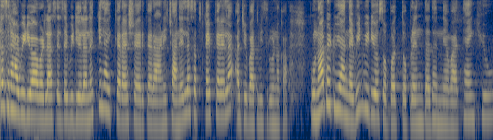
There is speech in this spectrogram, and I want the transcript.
जर हा व्हिडिओ आवडला असेल तर व्हिडिओला नक्की लाईक करा शेअर करा आणि चॅनेलला सबस्क्राईब करायला अजिबात विसरू नका. पुन्हा भेटूया नवीन व्हिडिओसोबत तोपर्यंत धन्यवाद. थँक्यू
